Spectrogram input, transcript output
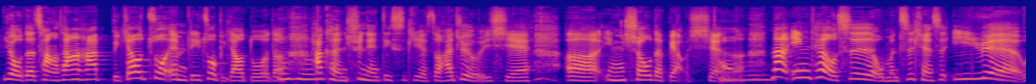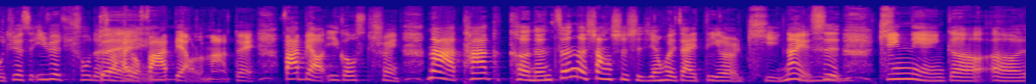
有的厂商他比较做 AMD 做比较多的，他可能去年第四季的时候，他就有一些呃营收的表现了。那 Intel 是我们之前是一月，我记得是一月初的时候，还有发表了嘛？对，发表 Eagle Stream，那它可能真的上市时间会在第二期，那也是今年一个呃，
